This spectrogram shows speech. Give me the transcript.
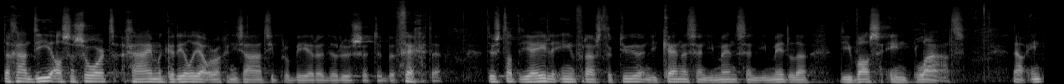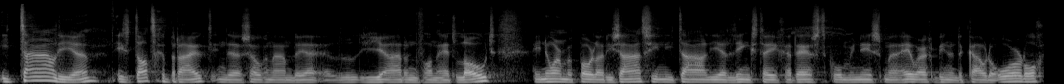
dan gaan die als een soort geheime guerrilla-organisatie proberen de Russen te bevechten. Dus dat die hele infrastructuur en die kennis en die mensen en die middelen, die was in plaats. Nou, in Italië is dat gebruikt in de zogenaamde eh, jaren van het lood. Enorme polarisatie in Italië, links tegen rechts, communisme, heel erg binnen de Koude Oorlog.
